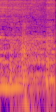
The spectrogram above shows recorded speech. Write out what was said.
and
